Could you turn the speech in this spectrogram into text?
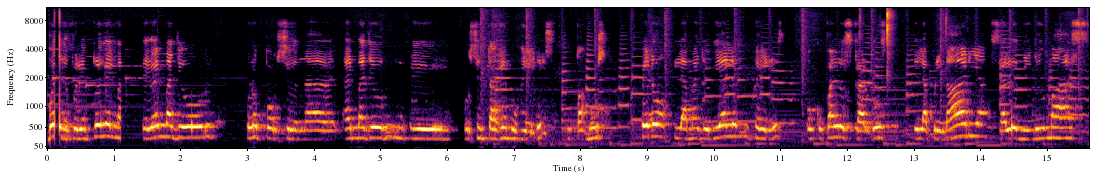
Bueno, por ejemplo, en el magisterio hay mayor proporcional, hay mayor eh, porcentaje de mujeres, ocupamos, pero la mayoría de las mujeres ocupan los cargos de la primaria, o sea, los niños más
